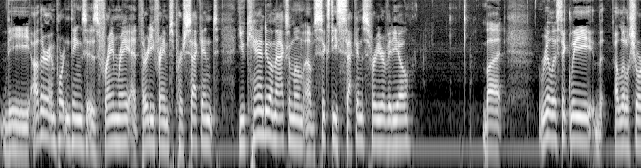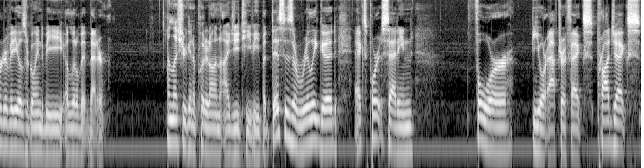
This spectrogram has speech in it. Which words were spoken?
The other important things is frame rate at 30 frames per second. You can do a maximum of 60 seconds for your video, but realistically, a little shorter videos are going to be a little bit better unless you're going to put it on IGTV. But this is a really good export setting for your After Effects projects,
